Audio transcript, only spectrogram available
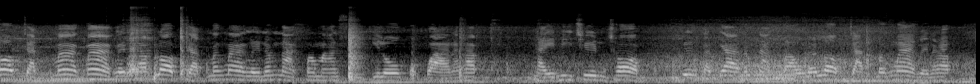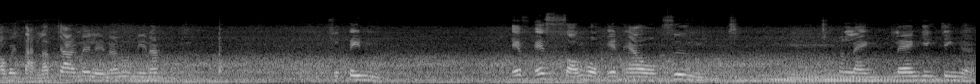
รอบจัดมากมากๆเลยนะครับ รอบจัดมากๆเลยน้ำหนักประมาณ 4 กิโลกว่าๆนะครับ ใครที่ชื่นชอบเครื่องตัดหญ้าน้ำหนักเบาและรอบจัดมากๆเลยนะครับ เอาไปตัดรับจ้างได้เลยนะรุ่นนี้นะสติน FS 2 6 NL ซึ่งมันแรงแรงจริงๆอะ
